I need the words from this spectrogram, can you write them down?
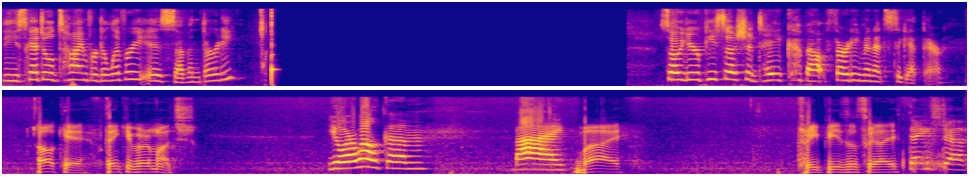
The scheduled time for delivery is 7:30. So your pizza should take about 30 minutes to get there. Okay, thank you very much. You're welcome. Bye. Bye. Three pieces, guys. Thanks, Geoff.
